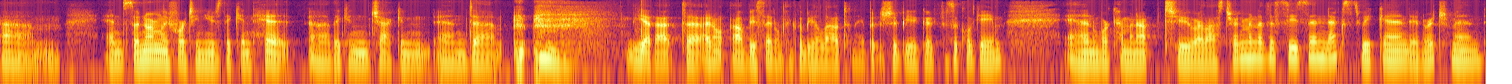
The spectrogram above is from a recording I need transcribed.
Um, and so normally 14Us they can hit, uh, they can check and and um, yeah, that uh, I don't obviously I don't think they'll be allowed tonight, but it should be a good physical game. And we're coming up to our last tournament of the season next weekend in Richmond.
